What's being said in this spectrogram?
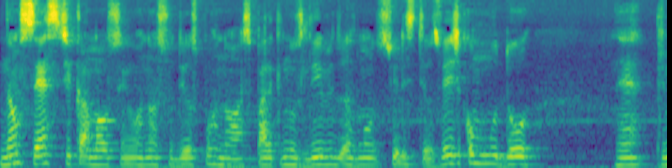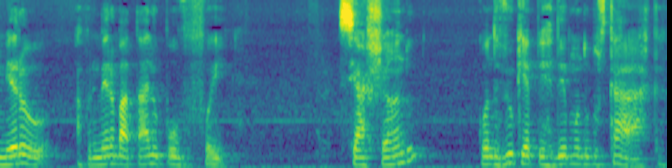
Não cesse de clamar ao Senhor nosso Deus por nós, para que nos livre das mãos dos filisteus. Veja como mudou. Né? Primeiro, a primeira batalha, o povo foi se achando. Quando viu que ia perder, mandou buscar a arca.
